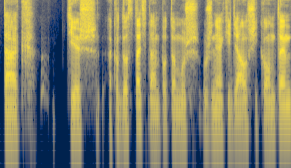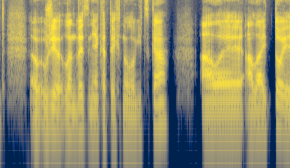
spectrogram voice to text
tak tiež ako dostať tam potom už, už nejaký ďalší content. Už je len vec nejaká technologická, ale, ale aj to je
